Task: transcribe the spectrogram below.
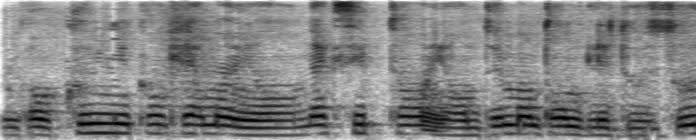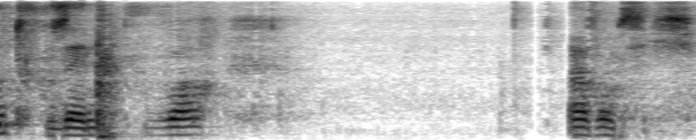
Donc en communiquant clairement et en acceptant et en demandant de l'aide aux autres, vous allez pouvoir avancer.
